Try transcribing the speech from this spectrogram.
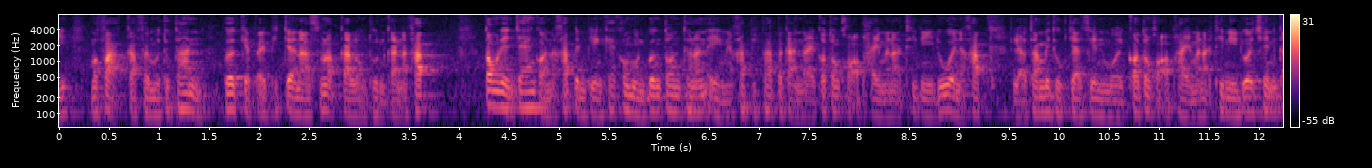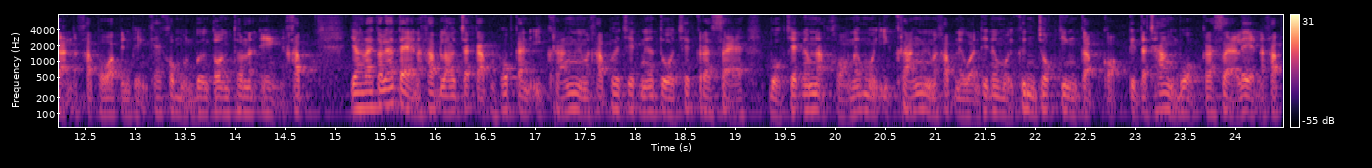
74มาฝากกับแฟนมวยทุกท่าน เพื่อเก็บไว้พิจารณาสำหรับการลงทุนกันนะครับ ต้องเรียนแจ้งก่อนนะครับ เป็นเพียงแค่ข้อมูลเบื้องต้นเท่านั้นเองนะครับผิดพลาดประการใดก็ต้องขออภัยมาณที่นี้ด้วยนะครับแล้วถ้าไม่ถูกใจเซียนมวยก็ต้องขออภัยมาณที่นี้ด้วยเช่นกันนะครับเพราะว่าเป็นเพียงแค่ข้อมูลเบื้องต้นเท่านั้นเองนะครับอย่างไรก็แล้วแต่นะครับเราจะกลับมาพบกันอีกครั้งหนึ่งนะครับเพื่อเช็คเนื้อตัวเช็คกระแส บวกเช็คน้ำหนักของนักมวยอีกครั้งหนึ่งนะครับในวันที่นักมวยขึ้นชกจริงกับเกาะติดตะช่างบวกกระแสเลทนะครับ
